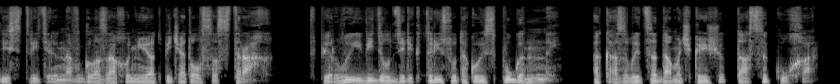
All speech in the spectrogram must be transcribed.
Действительно, в глазах у нее отпечатался страх. Впервые видел директрису такой испуганной. Оказывается, дамочка еще та сыкуха.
